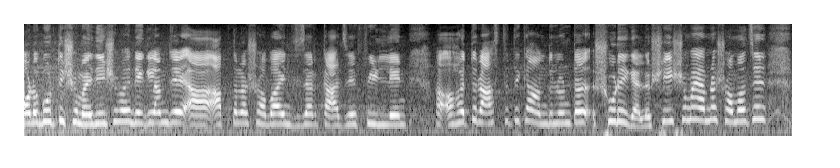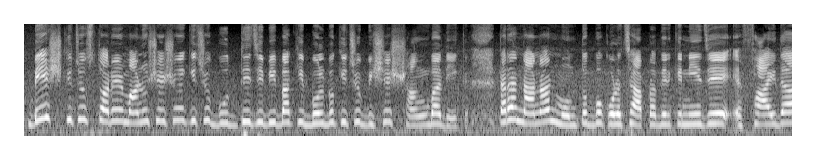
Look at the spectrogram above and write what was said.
পরবর্তী সময়, যে সময় দেখলাম যে আপনারা সবাই যার কাজে ফিরলেন হয়তো রাস্তা থেকে আন্দোলনটা সরে গেল। সেই সময় আমরা সমাজের বেশ কিছু স্তরের মানুষ মানুষের সঙ্গে কিছু বুদ্ধিজীবী বা কি বলব কিছু বিশেষ সাংবাদিক, তারা নানান মন্তব্য করেছে আপনাদেরকে নিয়ে যে ফায়দা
